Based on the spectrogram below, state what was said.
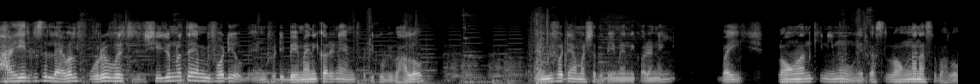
ভাই, এর কাছে লেভেল ফোরে বসেছিল সেই জন্য তো এমবি ফোর্টি এম ফোর্টি বেমানি করে না এমবি ফোর্টি খুবই ভালো। এমবি ফোর্টি আমার সাথে বেমানি করে নাই। ভাই লং গান কি নিমু? এর কাছে লং গান আছে ভালো।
